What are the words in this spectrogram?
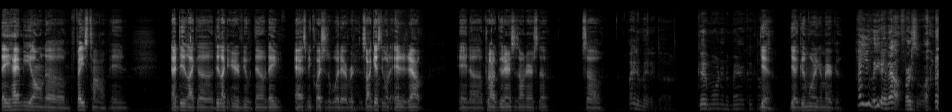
They had me on um, FaceTime, and I did like a did like an interview with them. They asked me questions or whatever. So I guess they're gonna edit it out and uh, put all good answers on there and stuff. So Wait a minute, dog. Good morning, America. calls Yeah. yeah, good morning, America. How you leave that out? First of all,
